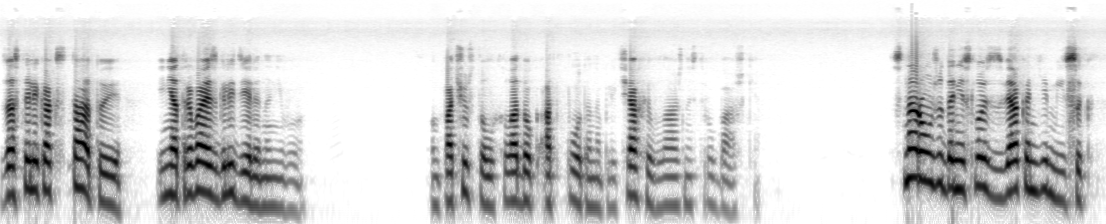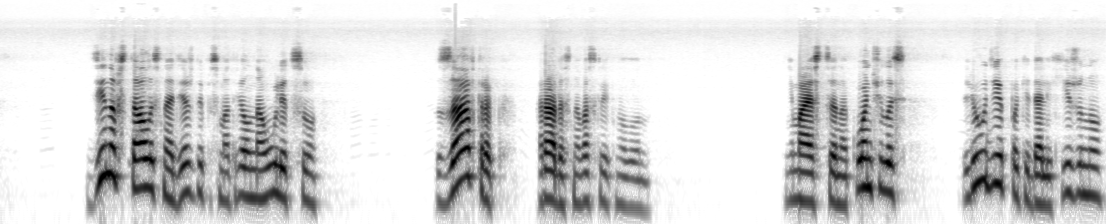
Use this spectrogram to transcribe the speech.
застыли как статуи и, не отрываясь, глядели на него. Он почувствовал холодок от пота на плечах и влажность рубашки. Снаружи донеслось звяканье мисок. Дина встал и с надеждой посмотрел на улицу. «Завтрак!» — радостно воскликнул он. Немая сцена кончилась, люди покидали хижину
